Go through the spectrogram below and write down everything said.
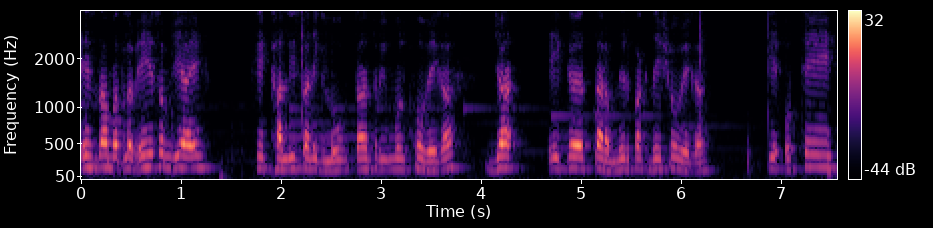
ਇਸ ਦਾ ਮਤਲਬ ਇਹ ਸਮਝਿਆ ਹੈ ਕਿ ਖਾਲਿਸਤਾਨ ਇੱਕ ਲੋਕਤਾਂਤਰਿਕ ਮੁਲਕ ਹੋਵੇਗਾ ਜਾਂ ਇੱਕ ਧਰਮ ਨਿਰਪੱਖ ਦੇਸ਼ ਹੋਵੇਗਾ? ਕਿ ਉੱਥੇ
